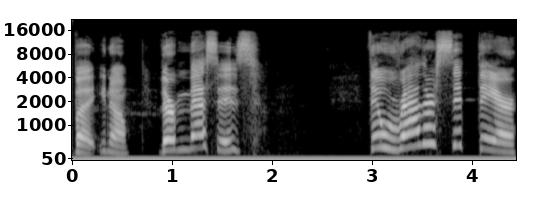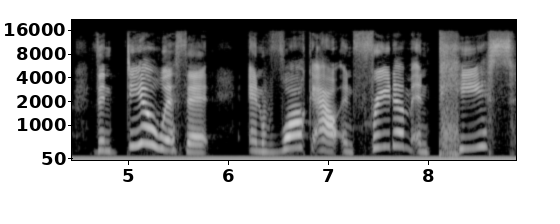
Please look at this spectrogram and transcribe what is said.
but you know, their messes. They will rather sit there than deal with it and walk out in freedom and peace.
